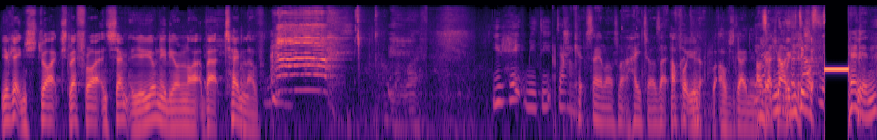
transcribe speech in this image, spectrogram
you're getting strikes left, right, and centre. You, you're nearly on like about ten, love. You hate me deep down. She kept saying last night, I hate her. I was like, I thought you. I was going in. I was like, no, you do my love head in.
